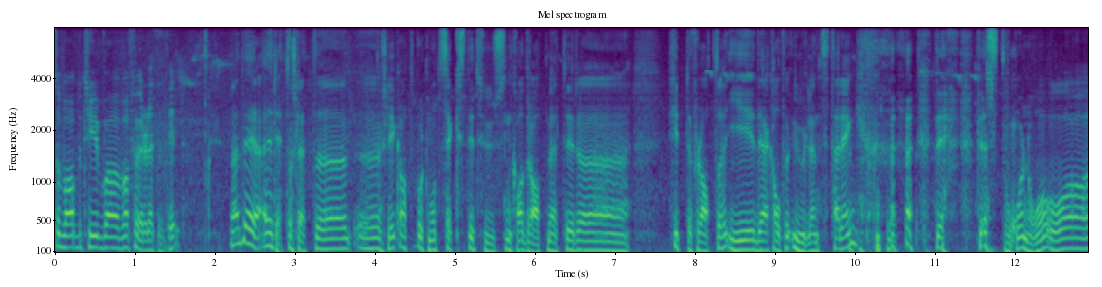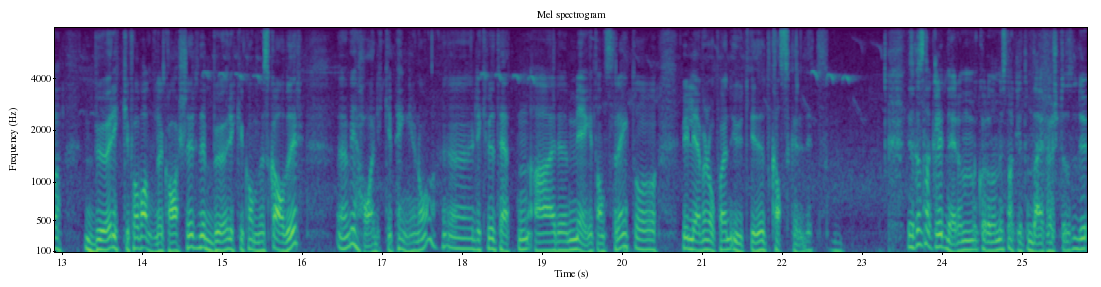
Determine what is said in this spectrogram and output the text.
Så hva, betyr, hva, hva fører dette til? Nei, det er rett og slett uh, slik at bortimot 60 000 kvadratmeter hytteflate i det jeg kaller for ulendt terreng. det, det, står nå og bør ikke få vannlekkasjer, det bør ikke komme skader. Uh, vi har ikke penger nå. Likviditeten er meget anstrengt, og vi lever nå på en utvidet kassekreditt. Vi skal snakke litt mer om korona, men snakke litt om deg først. Altså, du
